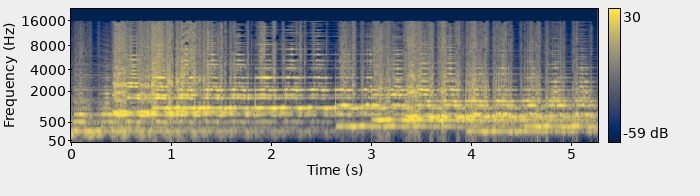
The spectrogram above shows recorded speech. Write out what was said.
Oh, Thank you.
